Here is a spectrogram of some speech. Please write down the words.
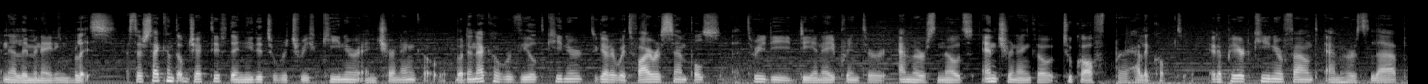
and eliminating Bliss. As their second objective, they needed to retrieve Keener and Chernenko, but an echo revealed Keener, together with virus samples, a 3D DNA printer, Amherst notes and Chernenko took off per helicopter. It appeared Keener found Amherst's lab,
